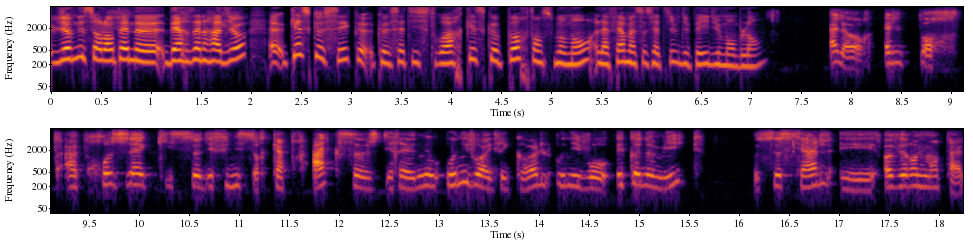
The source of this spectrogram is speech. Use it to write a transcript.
Bienvenue sur l'antenne euh, d'Airzen Radio. Euh, qu'est-ce que c'est que, cette histoire? Qu'est-ce que porte en ce moment la ferme associative du pays du Mont Blanc? Alors, elle porte un projet qui se définit sur quatre axes, je dirais au niveau agricole, au niveau économique, social et environnemental.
